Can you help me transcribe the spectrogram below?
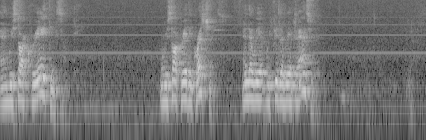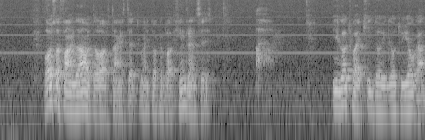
And we start creating something. And we start creating questions. And then we, have, we feel that we have to answer them. Also found out a lot of times that when you talk about hindrances, ah, you go to Aikido, you go to yoga,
